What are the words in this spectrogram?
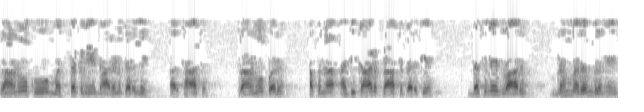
प्राणों को मस्तक में धारण कर ले, अर्थात प्राणों पर अपना अधिकार प्राप्त करके दसवें द्वार ब्रह्मरंध्र में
